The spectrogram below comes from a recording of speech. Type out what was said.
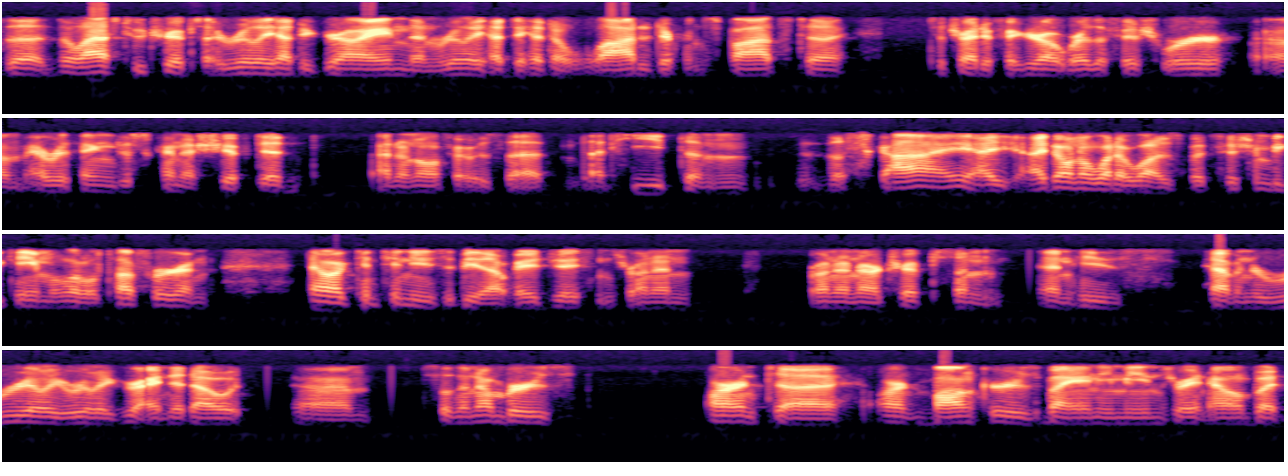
the the last two trips I really had to grind and really had to hit a lot of different spots to to try to figure out where the fish were. Um, everything just kind of shifted. I don't know if it was that that heat and the sky. I I don't know what it was, but fishing became a little tougher, and now it continues to be that way. Jason's running running our trips, and and he's having to really really grind it out. Um, so the numbers aren't uh, aren't bonkers by any means right now. But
